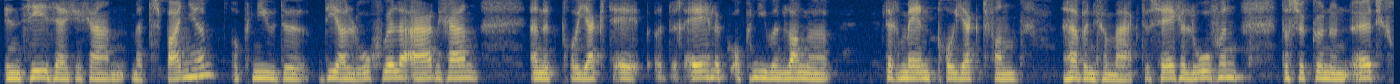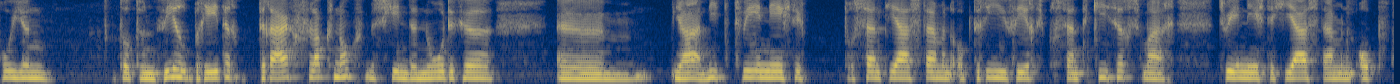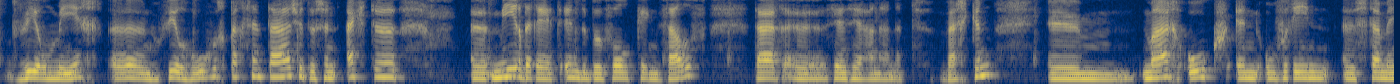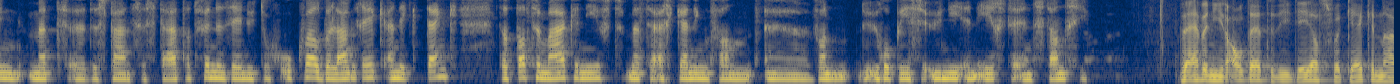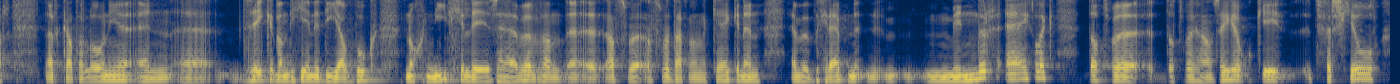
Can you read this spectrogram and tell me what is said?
in zee zijn gegaan met Spanje, opnieuw de dialoog willen aangaan en het project er eigenlijk opnieuw een lange termijn project van hebben gemaakt. Dus zij geloven dat ze kunnen uitgroeien tot een veel breder draagvlak nog, misschien de nodige, um, ja, niet 92 ja-stemmen op 43% kiezers, maar 92 ja-stemmen op veel meer, eh, een veel hoger percentage. Dus een echte meerderheid in de bevolking zelf. Daar uh, zijn zij aan aan het werken. Um, maar ook in overeenstemming met uh, de Spaanse staat. Dat vinden zij nu toch ook wel belangrijk. En ik denk dat dat te maken heeft met de erkenning van, van de Europese Unie in eerste instantie. Wij hebben hier altijd het idee, als we kijken naar, naar Catalonië, en uh, zeker dan diegenen die jouw boek nog niet gelezen hebben, van, uh, als, we, als we daar naar kijken en, en we begrijpen het minder eigenlijk, dat we, dat we gaan zeggen, oké, het verschil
